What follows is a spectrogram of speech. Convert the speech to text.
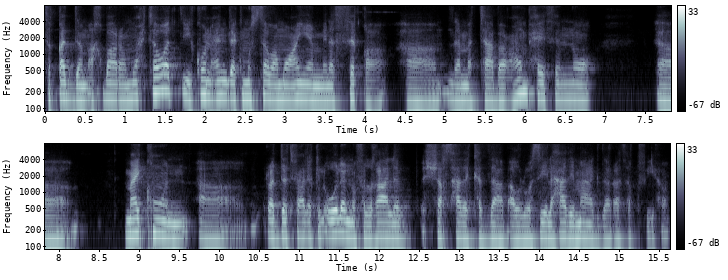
تقدم أخبار ومحتوى يكون عندك مستوى معين من الثقة آه، لما تتابعهم بحيث إنه آه، ما يكون آه، ردة فعلك الأولى أنه في الغالب الشخص هذا كذاب أو الوسيلة هذه ما أقدر أثق فيها.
